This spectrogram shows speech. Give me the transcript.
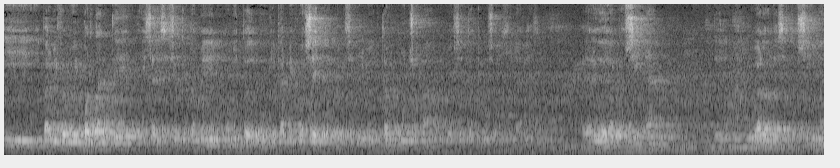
Y, para mí fue muy importante esa decisión que tomé en un momento de publicar mis bocetos, porque siempre me gustaron mucho más mis bocetos que mis originales. Hay algo de la cocina, lugar donde se cocina,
